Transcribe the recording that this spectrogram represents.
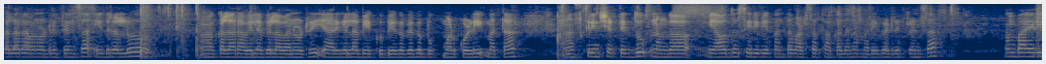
ಕಲರ್ ಅವ ನೋಡ್ರಿ ಫ್ರೆಂಡ್ಸ ಇದರಲ್ಲೂ ಕಲರ್ ಅವೈಲೇಬಲ್ ಅವ ನೋಡ್ರಿ. ಯಾರಿಗೆಲ್ಲ ಬೇಕು, ಬೇಗ ಬೇಗ ಬುಕ್ ಮಾಡ್ಕೊಳ್ಳಿ. ಮತ್ತು ಸ್ಕ್ರೀನ್ಶಾಟ್ ತೆಗೆದು ನಂಗೆ ಯಾವುದು ಸೀರಿ ಬೇಕಂತ ವಾಟ್ಸಪ್ ಹಾಕೋದನ್ನು ಮರಿಬೇಡ್ರಿ ಫ್ರೆಂಡ್ಸ ಬಾಯ್ ರೀ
